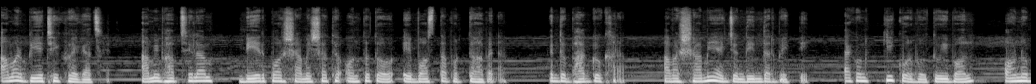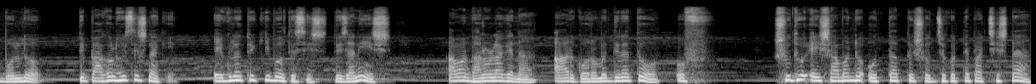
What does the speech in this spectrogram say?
আমার বিয়ে ঠিক হয়ে গেছে। আমি ভাবছিলাম বিয়ের পর স্বামীর সাথে অন্তত এই বস্তা পড়তে হবে না। কিন্তু ভাগ্য খারাপ। আমার স্বামী একজন দিনদার ব্যক্তি। এখন কি করব তুই বল? অর্ণব বলল, তুই পাগল হয়েছিস নাকি? এগুলো তুই কি বলতেছিস? তুই জানিস? আমার ভালো লাগে না। আর গরমের দিনে তো, উফ। শুধু এই সামান্য উত্তাপ তুই সহ্য করতে পারছিস না?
